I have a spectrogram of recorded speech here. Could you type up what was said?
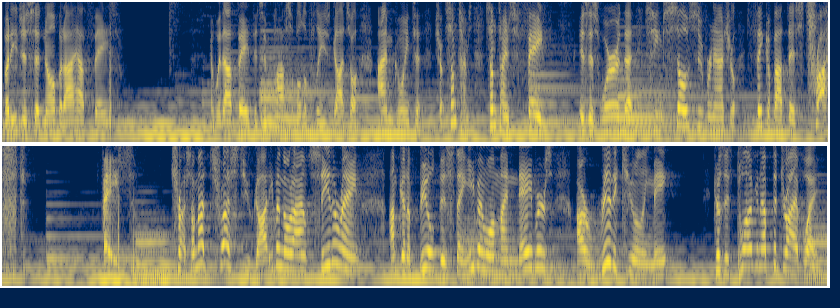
But he just said, No, but I have faith. And without faith, it's impossible to please God. So I'm going to. Sometimes, sometimes faith is this word that seems so supernatural. Think about this trust. Faith. Trust. I'm going to trust you, God. Even though I don't see the rain, I'm going to build this thing. Even when my neighbors are ridiculing me because it's plugging up the driveway.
